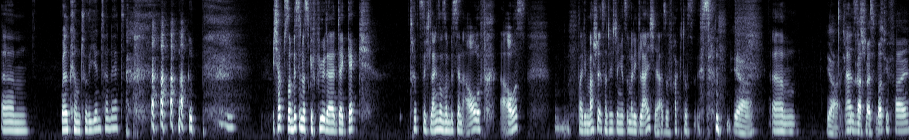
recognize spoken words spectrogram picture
Ähm, Welcome to the Internet. ich habe so ein bisschen das Gefühl, der, der Gag tritt sich langsam so ein bisschen auf, aus, weil die Masche ist natürlich dann jetzt immer die gleiche. Also Fraktus ist. ja. ähm, ja, ich gucke also gerade bei Spotify.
